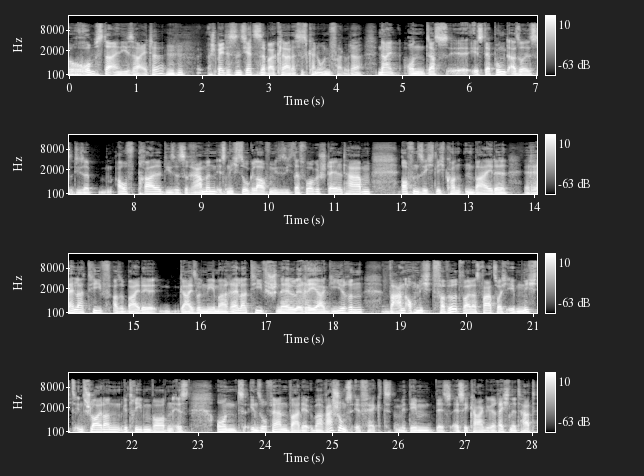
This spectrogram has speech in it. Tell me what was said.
rumst da an die Seite. Mhm. Spätestens jetzt ist aber klar, das ist kein Unfall, oder? Nein, und das äh, ist der Punkt. Also ist dieser Aufprall, dieses Rammen ist nicht so gelaufen, wie Sie sich das vorgestellt haben. Offensichtlich konnten beide relativ, also beide Geiselnehmer relativ schnell reagieren, waren auch nicht verwirrt, weil das Fahrzeug eben nicht ins Schleudern getrieben worden ist. Und insofern war der Überraschungseffekt, mit dem das SEK gerechnet hat,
